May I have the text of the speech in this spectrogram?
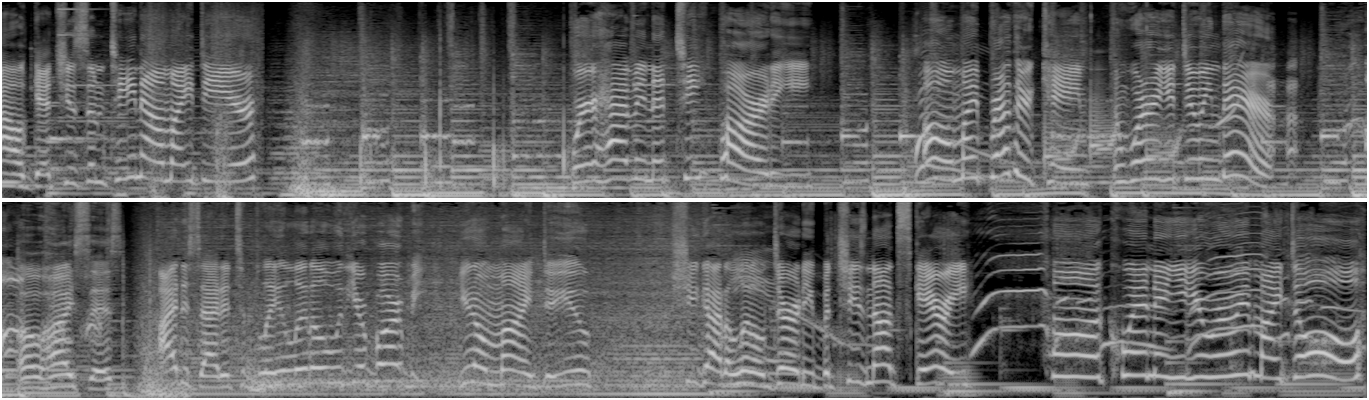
I'll get you some tea now, my dear. We're having a tea party. Oh, my brother came. And what are you doing there? Oh, hi, sis. I decided to play a little with your Barbie. You don't mind, do you? She got a little dirty, but she's not scary. Oh, Quentin, you ruined my doll.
